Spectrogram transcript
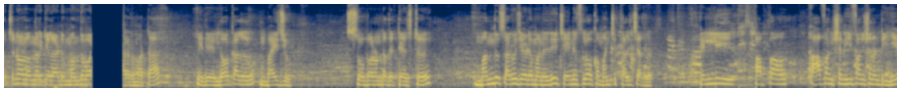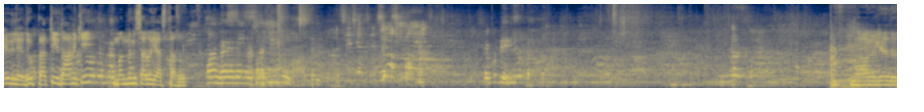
వచ్చిన వాళ్ళందరికీ ఇలాంటి మందు అనమాట ఇది లోకల్ బైజు. సూపర్ ఉంటుంది టేస్ట్. మందు సర్వ్ చేయడం అనేది చైనీస్లో ఒక మంచి కల్చర్ పెళ్ళి పప్ప ఆ ఫంక్షన్ ఈ ఫంక్షన్ అంటే ఏది లేదు. ప్రతి దానికి మందుని సర్వ్ చేస్తారు. బాగా లేదు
